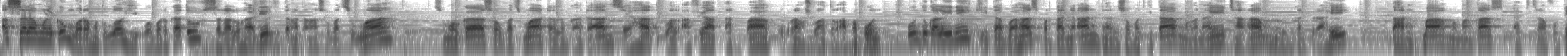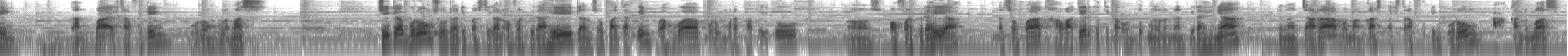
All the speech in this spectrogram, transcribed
Assalamualaikum warahmatullahi wabarakatuh. Selalu hadir di tengah-tengah sobat semua. Semoga sobat semua dalam keadaan sehat walafiat tanpa kurang suatu apa pun. Untuk kali ini kita bahas pertanyaan dari sobat kita mengenai cara menurunkan birahi tanpa memangkas extra fooding Tanpa extra fooding burung lemas jika burung sudah dipastikan over birahi dan sobat yakin bahwa burung murai batu itu uh, over birahi ya. Dan sobat khawatir ketika untuk menurunkan birahinya dengan cara memangkas ekstra fooding burung akan lemas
